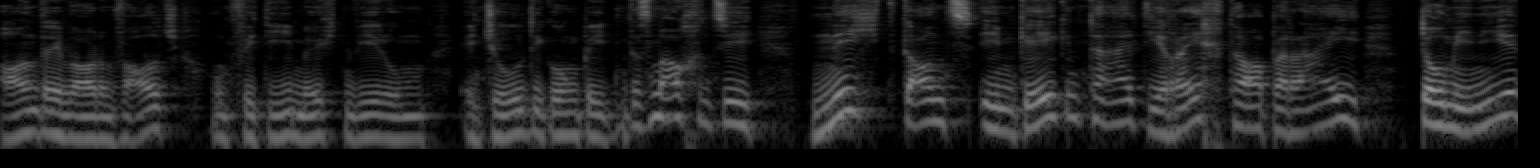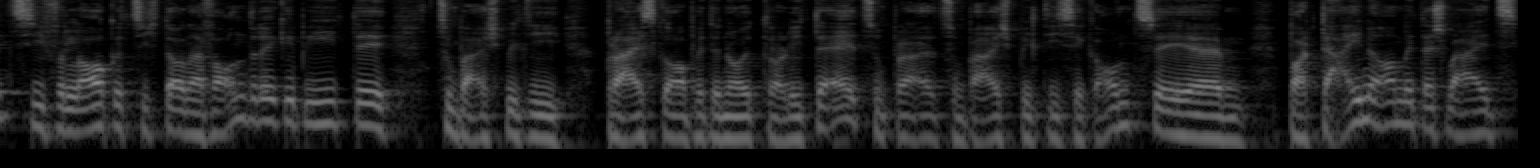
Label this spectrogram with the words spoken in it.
andere waren falsch und für die möchten wir um Entschuldigung bitten. Das machen sie nicht ganz im Gegenteil. Die Rechthaberei dominiert, sie verlagert sich dann auf andere Gebiete, zum Beispiel die Preisgabe der Neutralität, zum, Beispiel diese ganze ähm, Parteinahme der Schweiz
